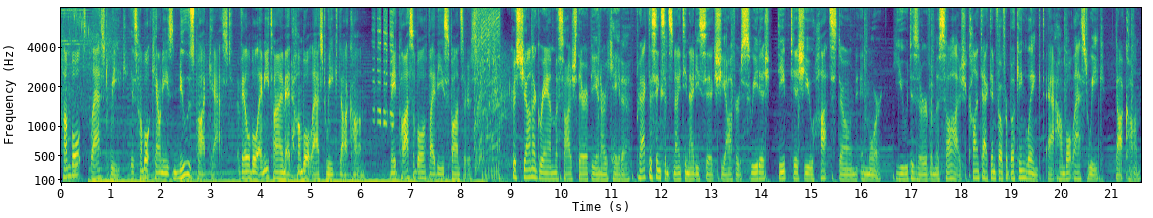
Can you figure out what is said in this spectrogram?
Humboldt Last Week is Humboldt County's news podcast, available anytime at HumboldtLastWeek.com. Made possible by these sponsors. Christiana Graham Massage Therapy in Arcata. Practicing since 1996, she offers Swedish, deep tissue, hot stone, and more. You deserve a massage. Contact info for booking linked at HumboldtLastWeek.com.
